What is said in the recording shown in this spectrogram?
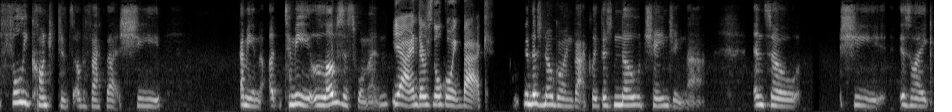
fully conscious of the fact that she I mean, uh, to me, loves this woman, yeah, and there's no going back. and there's no going back. Like, there's no changing that. And so she is like,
